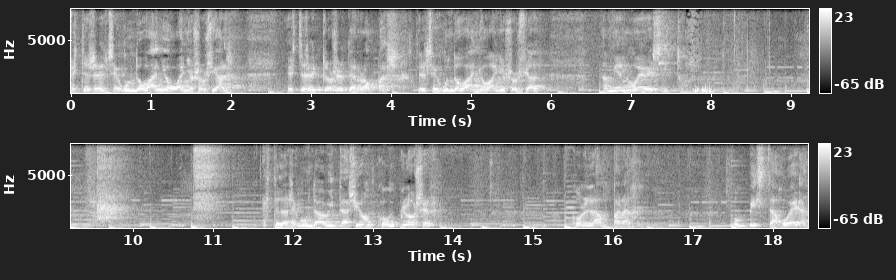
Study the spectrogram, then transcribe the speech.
Este es el segundo baño o baño social. Este es el closet de ropas. Este es el segundo baño o baño social. También nuevecito. Esta es la segunda habitación con closet, con lámpara, con vista afuera,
